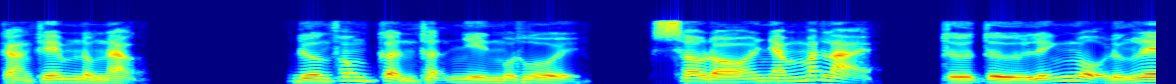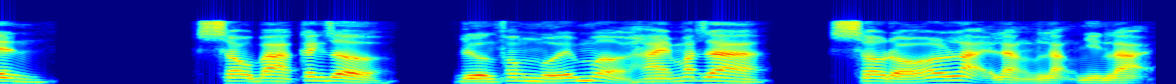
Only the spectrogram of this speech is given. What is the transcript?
càng thêm nồng nặc. Đường phong cẩn thận nhìn một hồi, sau đó nhắm mắt lại, từ từ lĩnh ngộ đứng lên. Sau ba canh giờ, đường phong mới mở hai mắt ra, sau đó lại lẳng lặng nhìn lại.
